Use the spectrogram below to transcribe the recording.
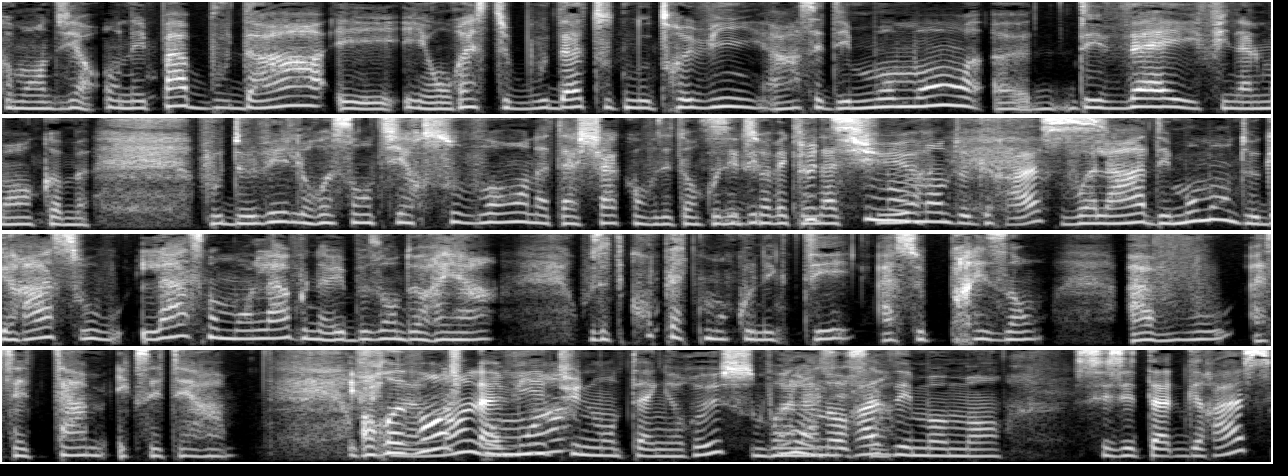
comment dire, on n'est pas Bouddha et, et on reste Bouddha toute notre vie. hein. C'est des moments euh, d'éveil finalement, comme vous devez le ressentir souvent, Natacha, quand vous êtes en connexion avec des la nature. moments de grâce. Voilà, des moments de grâce où là, à ce moment-là, vous n'avez besoin de rien. Vous êtes complètement connecté à ce présent, à vous, à cette âme, etc. Et En revanche, la vie moi- est une montagne russe Voilà, où on aura des moments, ces états de grâce,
